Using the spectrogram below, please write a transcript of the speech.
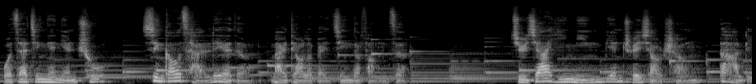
我在今年年初兴高采烈地卖掉了北京的房子，举家移民边陲小城大理。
